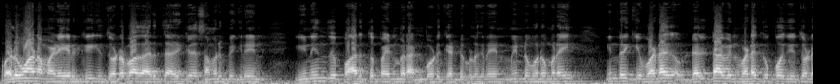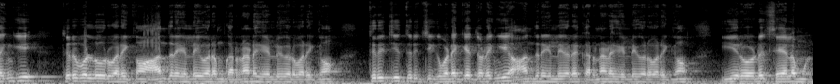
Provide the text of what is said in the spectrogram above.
வலுவான மழை இருக்குது இது தொடர்பாக அடுத்த அறிக்கையில் சமர்ப்பிக்கிறேன். இணைந்து பார்த்து பயன்பெற அன்போடு கேட்டுக்கொள்கிறேன். மீண்டும் ஒருமுறை இன்றைக்கு வட டெல்டாவின் வடக்கு பகுதி தொடங்கி திருவள்ளூர் வரைக்கும் ஆந்திர எல்லையோரம் கர்நாடக எல்லையோரம் வரைக்கும் திருச்சி திருச்சிக்கு வடக்கே தொடங்கி ஆந்திர எல்லையோர கர்நாடக எல்லையோரம் வரைக்கும் ஈரோடு சேலம்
